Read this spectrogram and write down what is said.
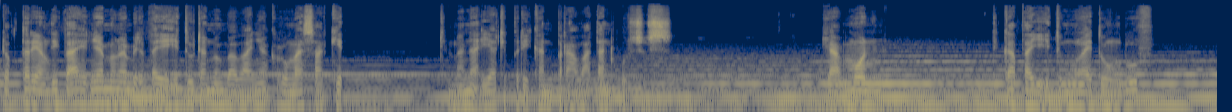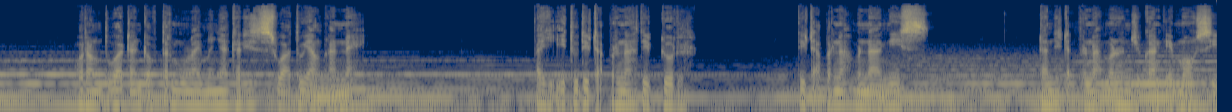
Dokter yang tiba akhirnya mengambil bayi itu dan membawanya ke rumah sakit, di mana ia diberikan perawatan khusus. Namun, ketika bayi itu mulai tumbuh, orang tua dan dokter mulai menyadari sesuatu yang aneh bayi itu tidak pernah tidur, tidak pernah menangis, dan tidak pernah menunjukkan emosi.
